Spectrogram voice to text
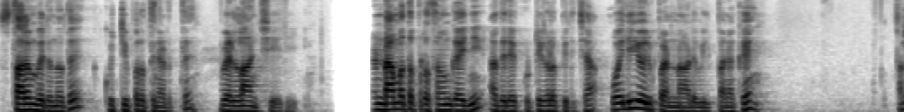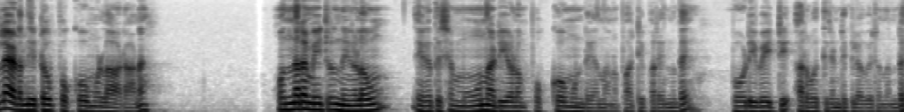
സ്ഥലം വരുന്നത് കുറ്റിപ്പുറത്തിനടുത്ത് വെള്ളാഞ്ചേരി. രണ്ടാമത്തെ പ്രസവം കഴിഞ്ഞ് അതിലെ കുട്ടികളെ പിരിച്ച വലിയൊരു പെണ്ണാട് വിൽപ്പനക്ക്. നല്ല ഇടനീട്ടവും പൊക്കവുമുള്ള ആടാണ്. ഒന്നര മീറ്റർ നീളവും ഏകദേശം മൂന്നടിയോളം പൊക്കവുമുണ്ട് എന്നാണ് പാർട്ടി പറയുന്നത്. ബോഡി വെയ്റ്റ് അറുപത്തിരണ്ട് കിലോ വരുന്നുണ്ട്.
